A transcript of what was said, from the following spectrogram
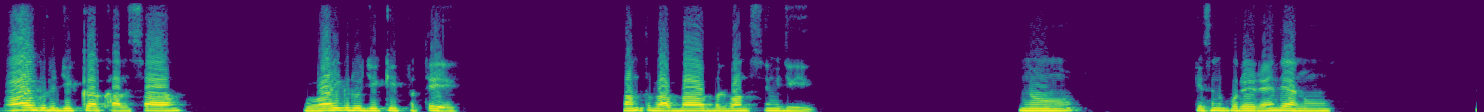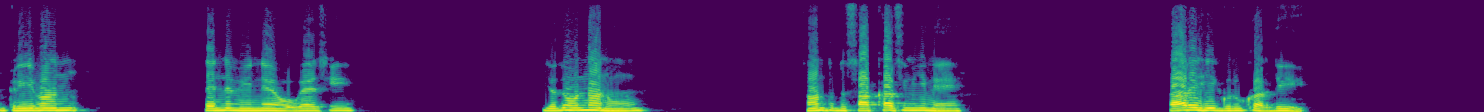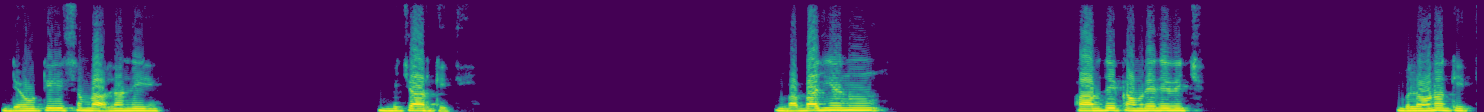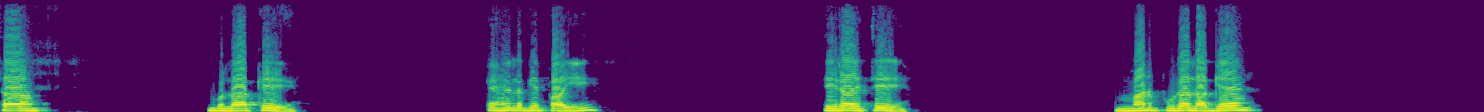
ਵਾਹਿਗੁਰੂ ਜੀ ਕਾ ਖਾਲਸਾ, ਵਾਹਿਗੁਰੂ ਜੀ ਕੀ ਫਤਿਹ। ਸੰਤ ਬਾਬਾ ਬਲਵੰਤ ਸਿੰਘ ਜੀ ਨੂੰ, ਕਿਸ਼ਨਪੁਰੇ ਰਹਿੰਦਿਆਂ ਨੂੰ ਤਕਰੀਬਨ 3 ਮਹੀਨੇ ਹੋ ਗਏ ਸੀ, ਜਦੋਂ ਉਹਨਾਂ ਨੂੰ ਸੰਤ ਵਿਸਾਖਾ ਸਿੰਘ ਜੀ ਨੇ ਸਾਰੇ ਹੀ ਗੁਰੂ ਘਰ ਦੀ ਡਿਊਟੀ ਸੰਭਾਲਣ ਦੀ ਵਿਚਾਰ ਕੀਤੀ। ਬਾਬਾ ਜੀਆਂ ਨੂੰ ਆਪਦੇ ਕਮਰੇ ਦੇ ਵਿੱਚ ਬੁਲਾਉਣਾ ਕੀਤਾ, ਬੁਲਾ ਕੇ ਕਹਿਣ ਲੱਗੇ, ਭਾਈ, ਤੇਰਾ ਇੱਥੇ ਮਨ ਪੂਰਾ ਲੱਗ ਗਿਆ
